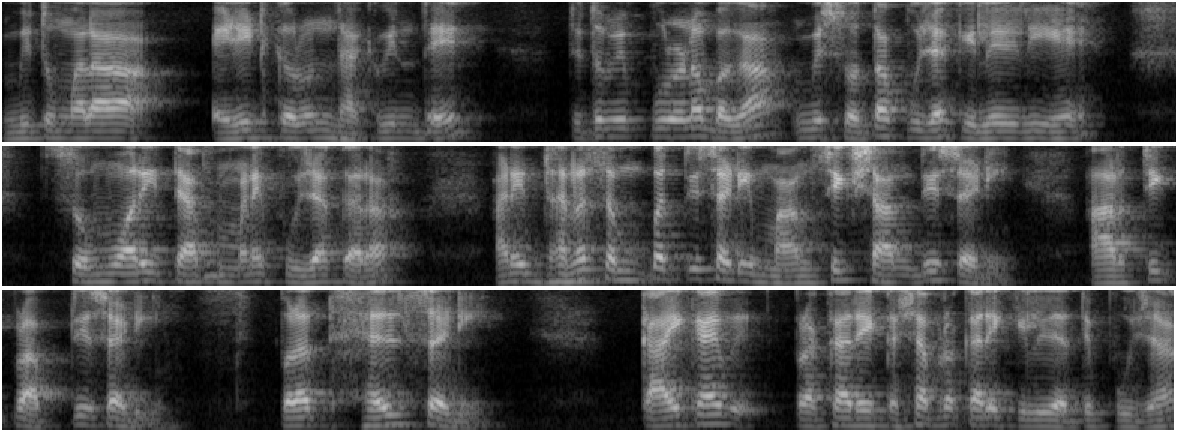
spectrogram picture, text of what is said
मी तुम्हाला एडिट करून दाखवीन ते. ते तुम्ही पूर्ण बघा मी स्वतः पूजा केलेली आहे. सोमवारी त्याप्रमाणे पूजा करा. आणि धनसंपत्तीसाठी मानसिक शांतीसाठी आर्थिक प्राप्तीसाठी परत हेल्थसाठी काय काय प्रकारे कशा प्रकारे केली जाते पूजा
